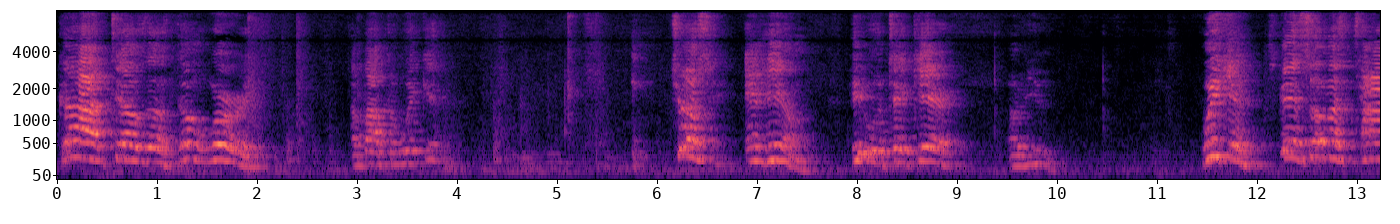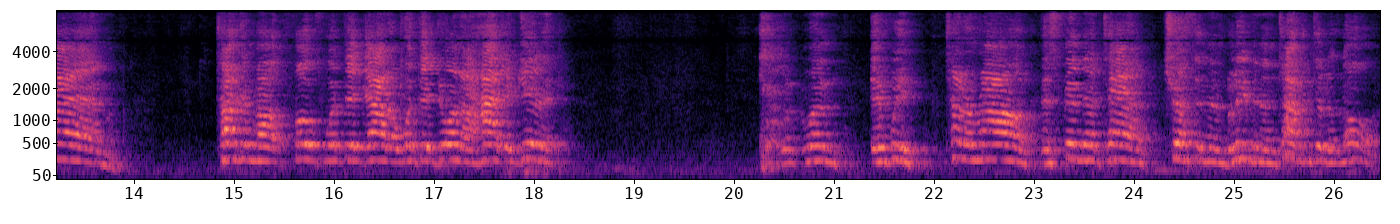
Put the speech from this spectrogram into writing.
God tells us, don't worry about the wicked. Trust in him. He will take care of you. We can spend so much time talking about folks, what they got or what they're doing or how they get it. When, when if we turn around and spend that time trusting and believing and talking to the Lord,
